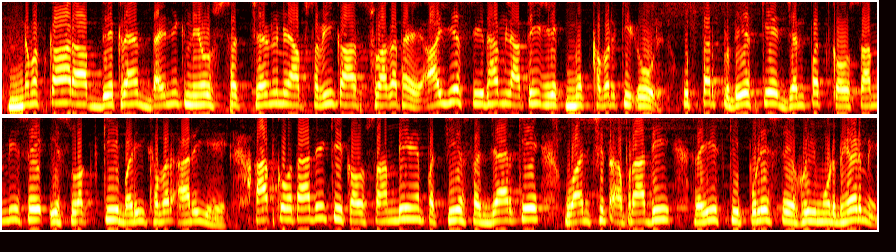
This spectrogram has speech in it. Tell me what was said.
नमस्कार, आप देख रहे हैं दैनिक न्यूज़ सच चैनल में आप सभी का स्वागत है। आइए सीधा मिलाते हैं एक मुख्य खबर की ओर। उत्तर प्रदेश के जनपद कौशाम्बी से इस वक्त की बड़ी खबर आ रही है। आपको बता दें कि कौशाम्बी में पच्चीस हज़ार के वांछित अपराधी रईस की पुलिस से हुई मुठभेड़ में।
